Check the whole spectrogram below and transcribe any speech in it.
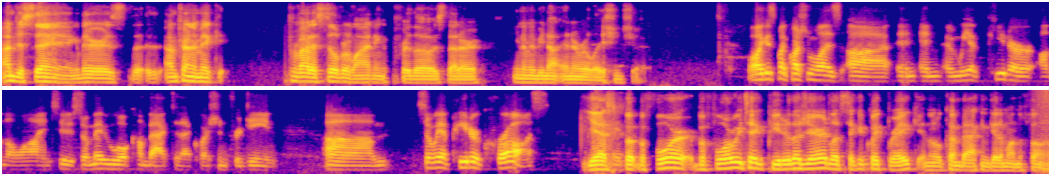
I'm just saying, there's. The, I'm trying to make provide a silver lining for those that are, you know, maybe not in a relationship. Well, I guess my question was, uh, and, and and we have Peter on the line too, so maybe we'll come back to that question for Dean. Um, so we have Peter Kraus. Yes, but before before we take Peter though, Jared, let's take a quick break and then we'll come back and get him on the phone.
